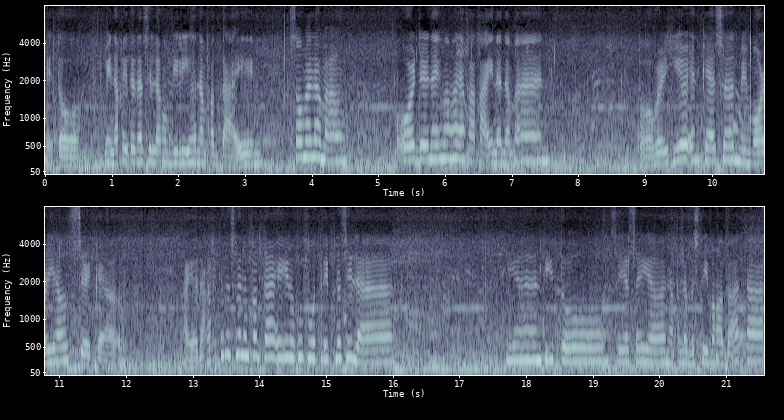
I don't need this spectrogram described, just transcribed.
Ito, may nakita na silang bilihan ng pagkain. So malamang, order na yung mga kakain na naman. Oh, we're here in Quezon Memorial Circle. Ayun, nakakita na sila ng pagkain. Mag-food trip na sila. Ayan, dito. Saya-saya. Nakalabas na yung mga bata.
